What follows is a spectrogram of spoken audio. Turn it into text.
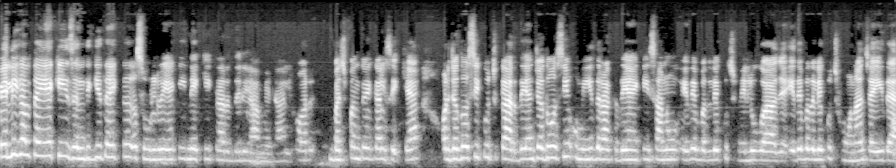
ਪਹਿਲੀ ਗੱਲ ਤਾਂ ਇਹ ਹੈ ਕਿ ਜ਼ਿੰਦਗੀ ਦਾ ਇੱਕ ਅਸੂਲ ਰਿਹਾ ਕਿ ਨੇਕੀ ਕਰ ਦਰਿਆ ਮੇ ਡਾਲ ਔਰ ਬਚਪਨ ਤੋਂ ਇਹ ਗੱਲ ਸਿੱਖਿਆ। ਔਰ ਜਦੋਂ ਅਸੀਂ ਕੁਝ ਕਰਦੇ ਹਾਂ ਜਦੋਂ ਅਸੀਂ ਉਮੀਦ ਰੱਖਦੇ ਹਾਂ ਕਿ ਸਾਨੂੰ ਇਹਦੇ ਬਦਲੇ ਕੁਝ ਮਿਲੂਗਾ ਜਾਂ ਇਹਦੇ ਬਦਲੇ ਕੁਝ ਹੋਣਾ ਚਾਹੀਦਾ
